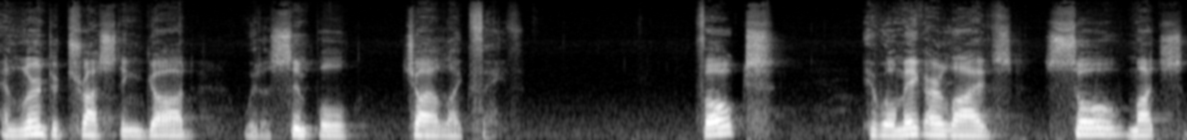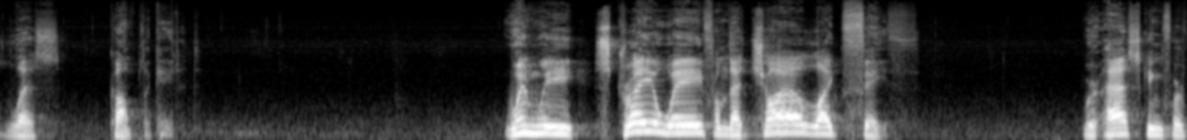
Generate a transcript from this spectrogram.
and learn to trust in God with a simple, childlike faith. Folks, it will make our lives so much less complicated. when we stray away from that childlike faith, we're asking for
